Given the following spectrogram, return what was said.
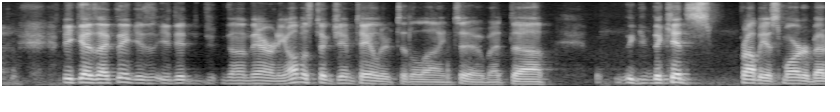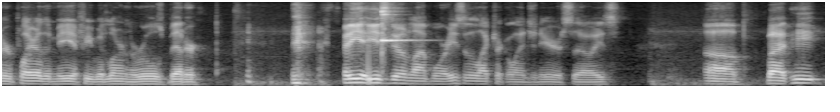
because I think he did on there, and he almost took Jim Taylor to the line too. But uh, the, the kid's probably a smarter, better player than me if he would learn the rules better. but he, he's doing a lot more. He's an electrical engineer, so he's. Uh, but he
